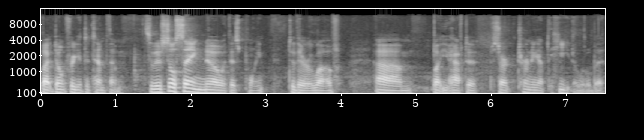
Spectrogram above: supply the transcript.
but don't forget to tempt them. So they're still saying no at this point to their love, um, but you have to start turning up the heat a little bit.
